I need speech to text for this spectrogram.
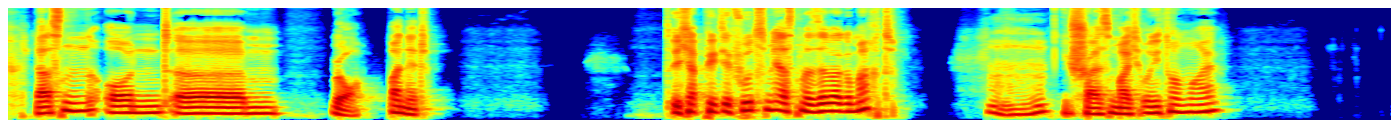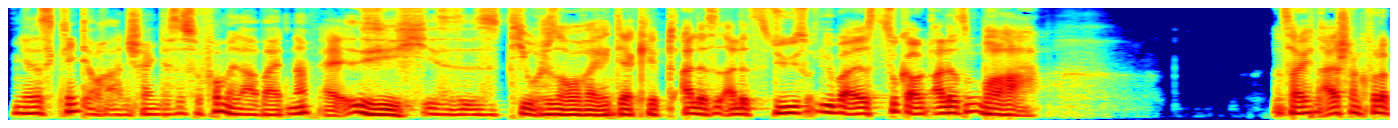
lassen und ähm, ja, war nett. Ich habe PT Food zum ersten Mal selber gemacht. Mhm. Die Scheiße mache ich auch nicht nochmal. Ja, das klingt auch anstrengend. Das ist so Formelarbeit, ne? Äh, Ich, es ist, tierische Sauerei hinterklebt. Alles ist alles süß und überall ist Zucker und alles. Boah. Jetzt habe ich einen Eisschrank voller.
